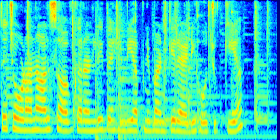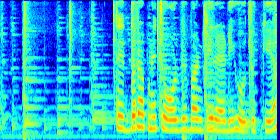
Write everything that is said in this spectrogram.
ਤੇ ਚੌੜਾਂ ਨਾਲ ਸਰਵ ਕਰਨ ਲਈ ਦਹੀਂ ਵੀ ਆਪਣੀ ਬਣ ਕੇ ਰੈਡੀ ਹੋ ਚੁੱਕੀ ਆ। ਤੇ ਇੱਧਰ ਆਪਣੇ ਚੌਲ ਵੀ ਬਣ ਕੇ ਰੈਡੀ ਹੋ ਚੁੱਕੇ ਆ।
